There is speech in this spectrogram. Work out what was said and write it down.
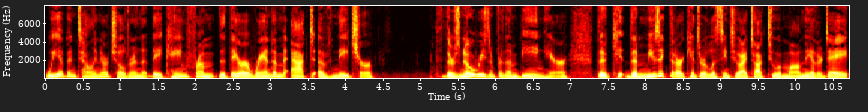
we have been telling our children that they came from, that they are a random act of nature. There's no reason for them being here. The ki- the music that our kids are listening to. I talked to a mom the other day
